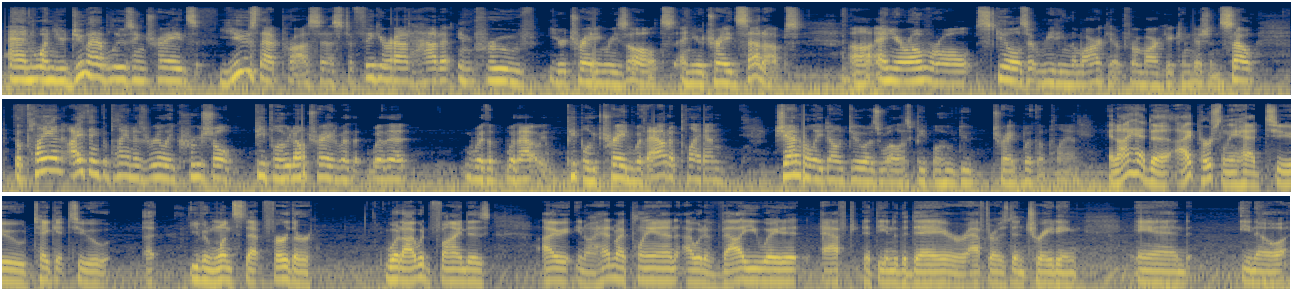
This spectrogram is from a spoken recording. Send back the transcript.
and when you do have losing trades, use that process to figure out how to improve your trading results and your trade setups uh, and your overall skills at reading the market for market conditions. So the plan, I think the plan is really crucial. People who don't trade with, with it, with a, without people who trade without a plan generally don't do as well as people who do trade with a plan. And I had to, I personally had to take it to uh, even one step further what I would find is I, you know, I had my plan. I would evaluate it after at the end of the day or after I was done trading, and you know,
